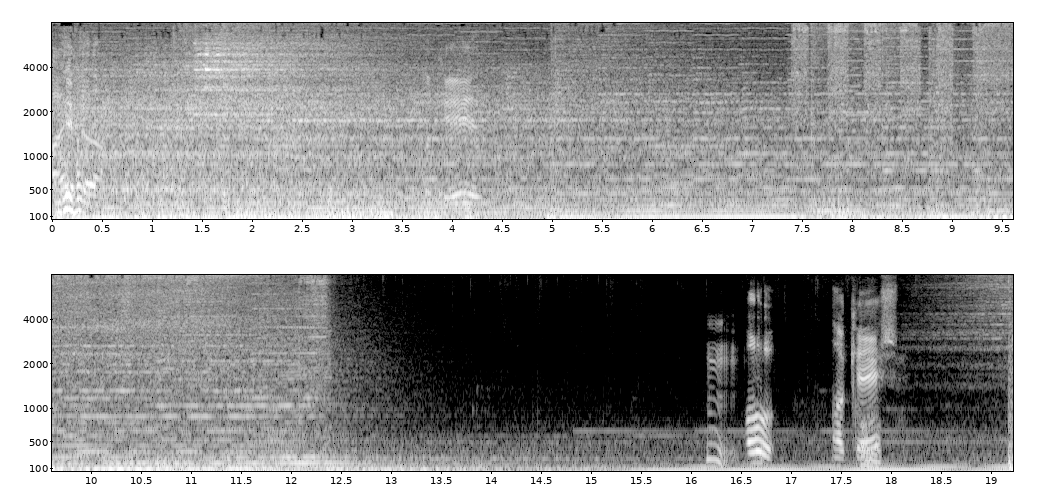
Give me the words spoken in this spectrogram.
Alter! Okay. Hm, Oh. Okay. komisch. Ja,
